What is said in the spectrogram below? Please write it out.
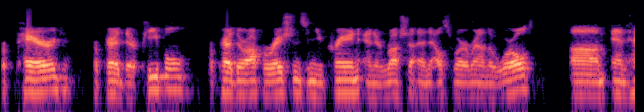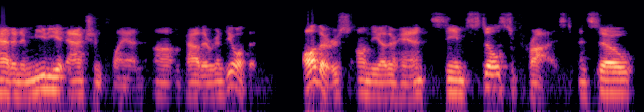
prepared, prepared their people, prepared their operations in Ukraine and in Russia and elsewhere around the world, um, and had an immediate action plan uh, of how they were going to deal with it. Others, on the other hand, seemed still surprised. And so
